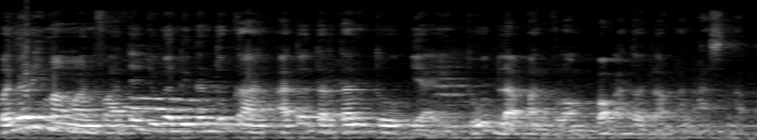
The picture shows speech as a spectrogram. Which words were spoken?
Penerima manfaatnya juga ditentukan atau tertentu yaitu 8 kelompok atau 8 asnaf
